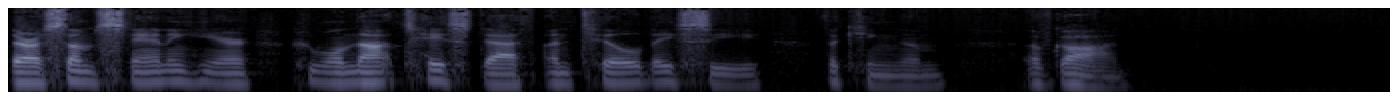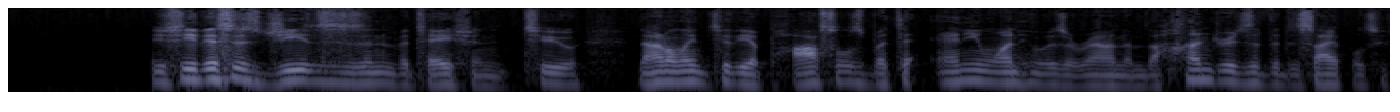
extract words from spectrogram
there are some standing here who will not taste death until they see the kingdom of God. You see, this is Jesus' invitation to not only to the apostles, but to anyone who was around him, the hundreds of the disciples who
